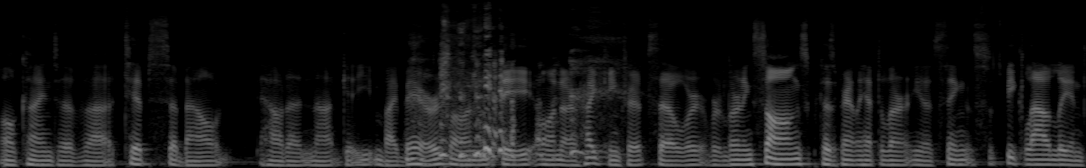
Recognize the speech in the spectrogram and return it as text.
all kinds of uh, tips about how to not get eaten by bears on the on our hiking trip. So we're we're learning songs because apparently you have to learn you know sing speak loudly and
